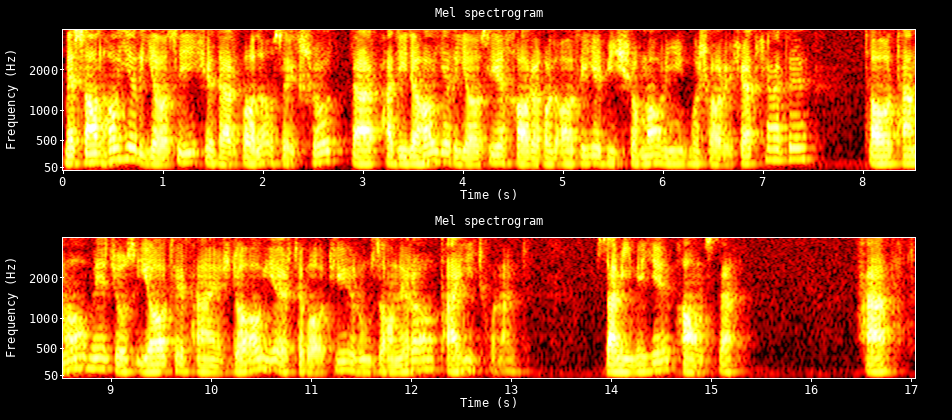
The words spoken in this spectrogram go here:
مثال های ریاضی که در بالا ذکر شد در پدیده های ریاضی خارق العاده بیشماری مشارکت کرده تا تمام جزئیات پنج دعای ارتباطی روزانه را تایید کنند. زمینه پانزده. هفت.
